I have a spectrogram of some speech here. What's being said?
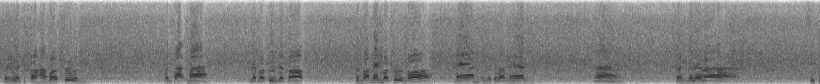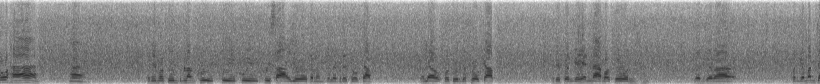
เพิ่นก็เลยติดต่อหาเบาตูนเพิ่นทักมาแล้วเบาตูนก็ตอบเพิ่นว่าแม่นเบาตูนบ่แม่นเพิ่นก็ว่าแม่น อ่าเพิ่นก็เลยว่า สิโทรหา อ่าพอดีเบาตูนกำลังคุยคุยคุยคุยสายอยู่ตอนนั้นก็เลยบ่ได้โทรกลับ แล้วเบาตูนก็โทรกลับพอดีเพิ่นก็เห็นหน้าเบาตูนเพิ่นก็ว่าเพิ่นก็มั่นใจ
